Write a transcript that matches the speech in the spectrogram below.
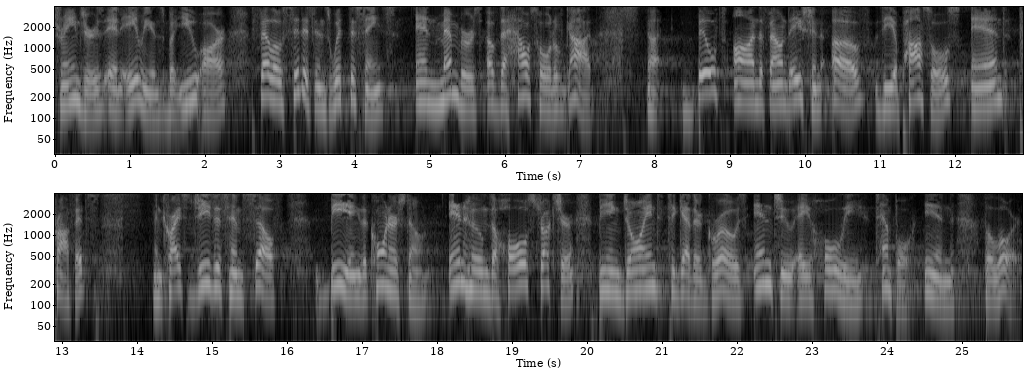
strangers and aliens, but you are fellow citizens with the saints and members of the household of God, uh, built on the foundation of the apostles and prophets, and Christ Jesus himself being the cornerstone in whom the whole structure, being joined together, grows into a holy temple in the Lord.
